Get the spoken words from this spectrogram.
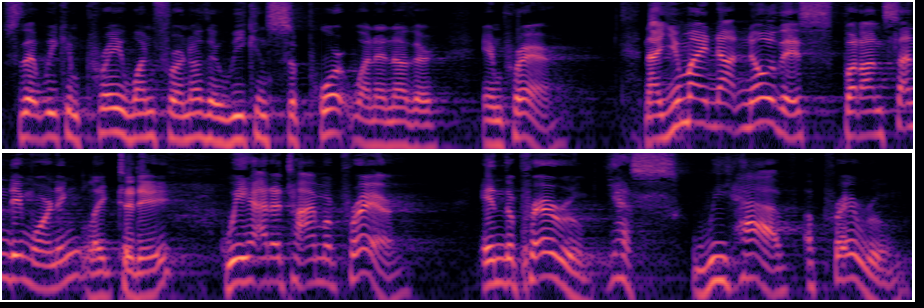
so that we can pray one for another. We can support one another in prayer. Now, you might not know this, but on Sunday morning, like today, we had a time of prayer in the prayer room. Yes, we have a prayer room,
